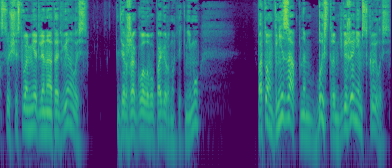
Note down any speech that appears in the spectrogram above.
Существо медленно отодвинулось, держа голову повернутой к нему, потом внезапным, быстрым движением скрылось.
